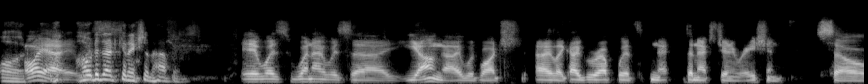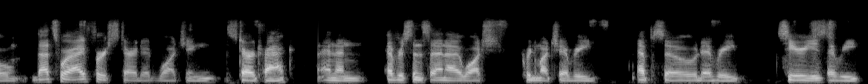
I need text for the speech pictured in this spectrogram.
Or Oh, yeah, how, it how did that connection happen? It was when I was uh, young. I would watch. I like. I grew up with ne- the Next Generation, so that's where I first started watching Star Trek, and then ever since then, I watched pretty much every episode, every series, every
